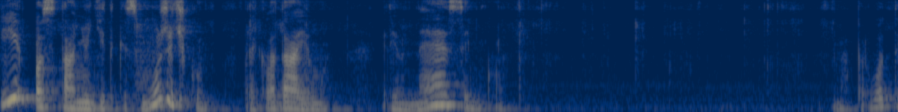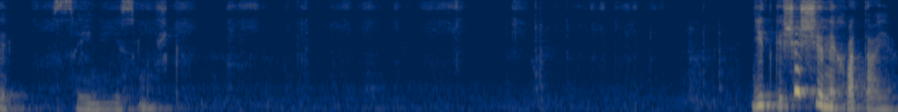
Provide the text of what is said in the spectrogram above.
І останню дітки смужечку прикладаємо рівнесенько напроти синьої смужки. Дітки, що ще не вистачає?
